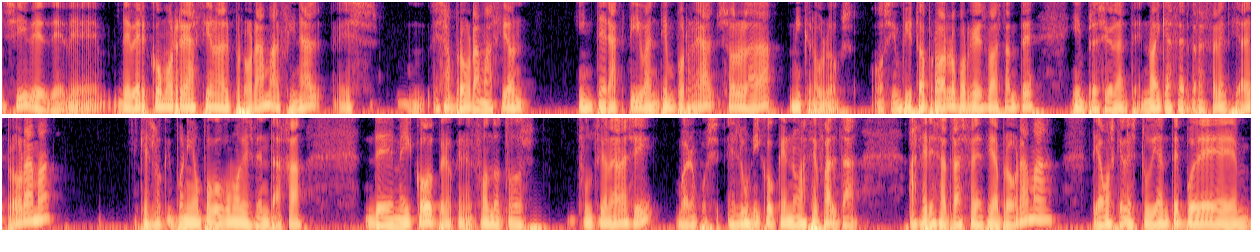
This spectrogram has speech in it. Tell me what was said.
sí, de, de, de, ver cómo reacciona el programa, al final es esa programación interactiva en tiempo real, solo la da Microblogs. Os invito a probarlo porque es bastante impresionante. No hay que hacer transferencia de programa, que es lo que ponía un poco como desventaja de MakeCode, pero que en el fondo todos funcionan así, bueno, pues el único que no hace falta hacer esa transferencia de programa, digamos que el estudiante puede,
